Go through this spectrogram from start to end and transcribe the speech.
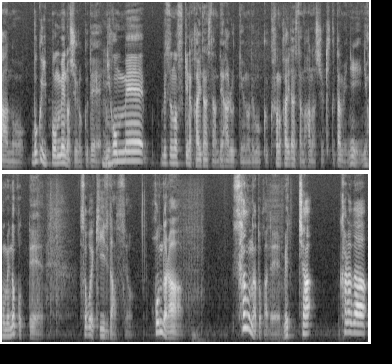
あの僕1本目の収録で、うん。2本目別の好きな怪談師さん出はるっていうので僕その怪談師さんの話を聞くために2本目残ってそこで聞いてたんですよ。ほんだらサウナとかでめっちゃ体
